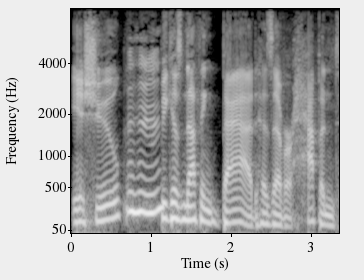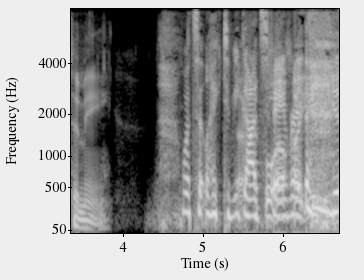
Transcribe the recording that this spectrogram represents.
issue Mm-hmm. because nothing bad has ever happened to me. What's it like to be God's Uh, Well, favorite? uh, you,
